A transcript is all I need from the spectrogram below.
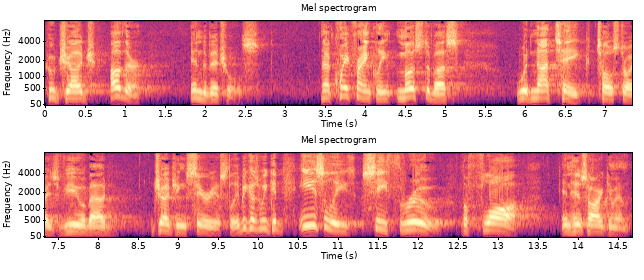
who judge other individuals. Now, quite frankly, most of us would not take Tolstoy's view about judging seriously because we could easily see through the flaw in his argument.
